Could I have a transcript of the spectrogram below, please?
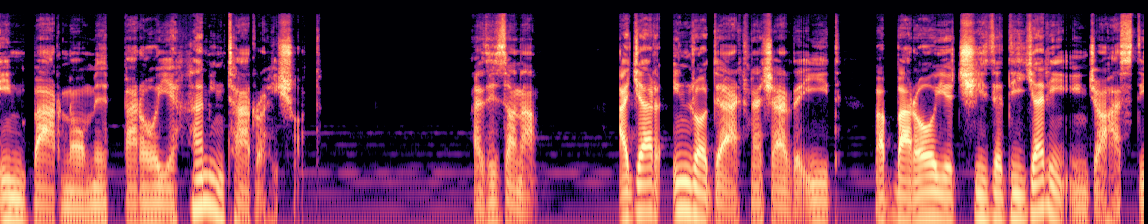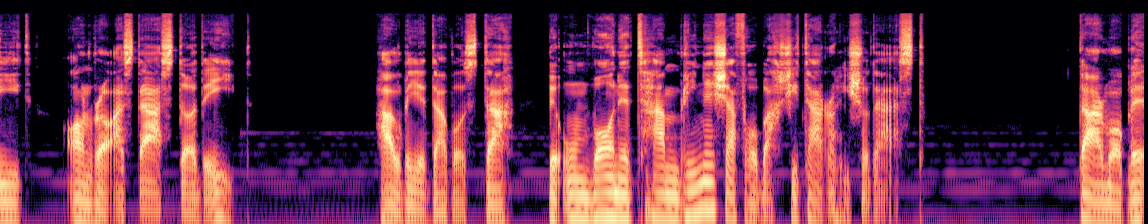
این برنامه برای همین طراحی شد. عزیزانم اگر این را درک نکرده اید و برای چیز دیگری اینجا هستید آن را از دست داده اید. حلقه دوازده به عنوان تمرین شفابخشی طراحی شده است. در واقع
